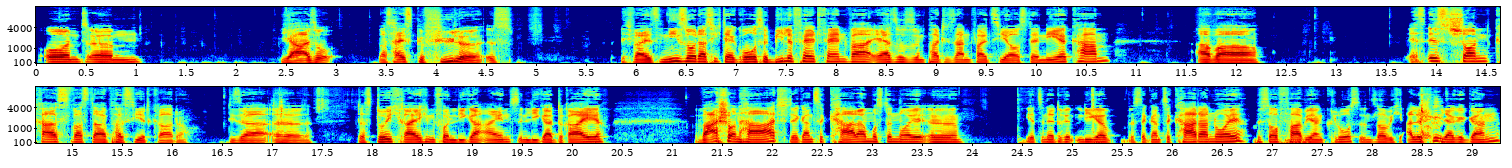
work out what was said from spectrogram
Und ähm, ja, also, was heißt Gefühle? Ist, ich jetzt nie so, dass ich der große Bielefeld-Fan war, eher so Sympathisant, weil es hier aus der Nähe kam. Aber es ist schon krass, was da passiert gerade. Dieser, äh, das Durchreichen von Liga 1 in Liga 3 war schon hart. Der ganze Kader musste neu, äh, jetzt in der dritten Liga ist der ganze Kader neu. Bis auf Fabian Klos sind, glaube ich, alle Spieler gegangen.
